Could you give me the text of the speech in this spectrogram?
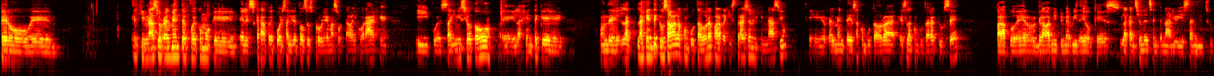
pero eh, el gimnasio realmente fue como que el escape de poder salir de todos esos problemas, soltaba el coraje y pues ahí inició todo, eh, la gente que donde la, gente que usaba la computadora para registrarse en el gimnasio, eh, realmente esa computadora es la computadora que usé para poder grabar mi primer video, que es la canción del centenario y está en YouTube.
